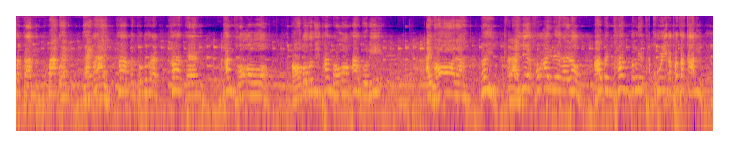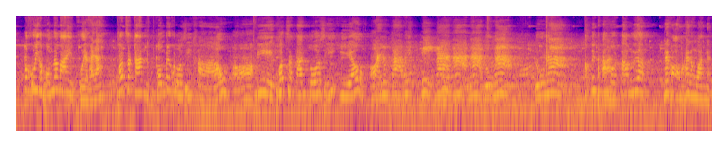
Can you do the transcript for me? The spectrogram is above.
ศกัณฐ์ภาคแทนแทนใครภาคเป็นทศกัณฐ์ภาคแทนท่านผออ๋อปกติท่านผอภาคตัวนี้ ไอพอนะเฮ้ยอะไรปเรียกเขาไอ้เรียกไงเล่าอะเขาเป็นท่านต้องเรียกคุยกับทศกัณฐ์มาคุยกับผมทำไม คุยกับใครนะ ทศกัณฐ์ผมเป็นคนตัวสีขาว อ๋อนี่ทศกัณฐ์ตัวสีเขียวอ๋อไอลูกกาพี่พี่หน้าหน้าหน้าดูหน้า ดูหน้าเอาไปตามบทตามเรื่องเนี่ยเขาออกมาให้รางวัลเนี่ย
